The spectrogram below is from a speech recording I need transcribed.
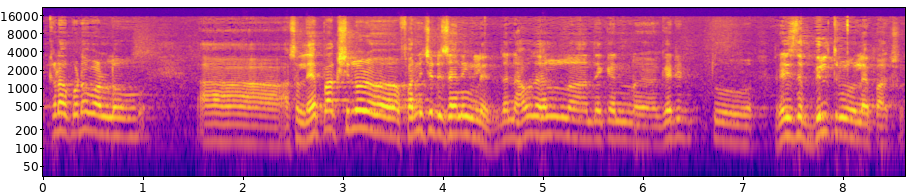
ఎక్కడ కూడా వాళ్ళు అసలు లేపాక్షిలో ఫర్నిచర్ డిజైనింగ్ లేదు. Then how the hell they can get it to raise the bill through Lepakshi?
